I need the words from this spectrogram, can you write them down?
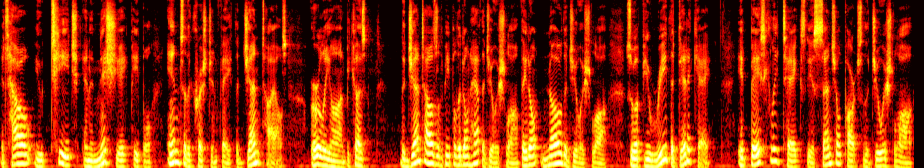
it's how you teach and initiate people into the Christian faith, the Gentiles, early on, because the Gentiles are the people that don't have the Jewish law. They don't know the Jewish law. So if you read the Didache, it basically takes the essential parts of the Jewish law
